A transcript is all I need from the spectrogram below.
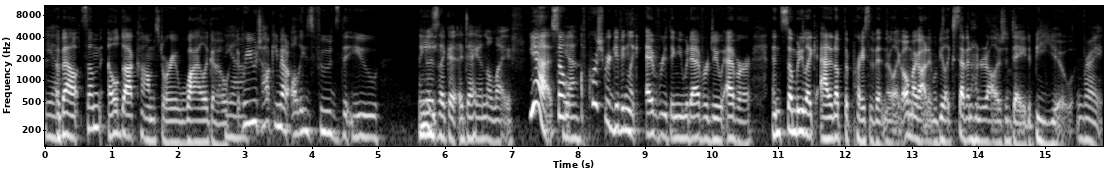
Yeah. about some Elle.com story a while ago. Yeah. Were you talking about all these foods that you. I think it was like a, a day in the life. Yeah. So Yeah. of course you were giving like everything you would ever do ever, and somebody like added up the price of it, and they're like, "Oh my god, it would be like seven hundred dollars a day to be you." Right.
